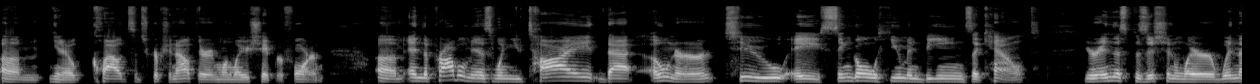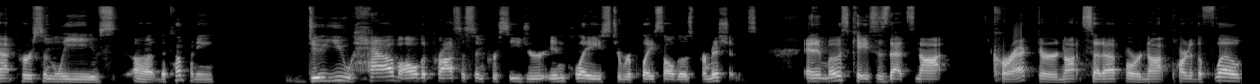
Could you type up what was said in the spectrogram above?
um, you know cloud subscription out there in one way, shape, or form. Um, and the problem is when you tie that owner to a single human being's account, you're in this position where when that person leaves uh, the company, do you have all the process and procedure in place to replace all those permissions? And in most cases, that's not correct or not set up or not part of the flow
